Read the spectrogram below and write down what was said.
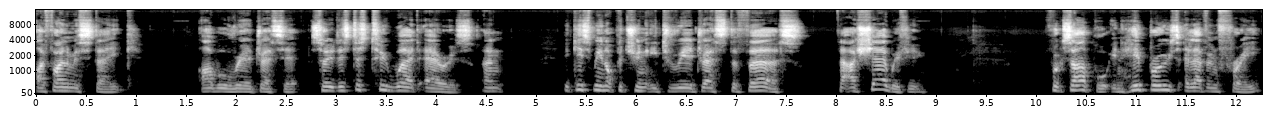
I find a mistake, I will readdress it. So there's just two word errors and it gives me an opportunity to readdress the verse that I share with you. For example, in Hebrews 11.3,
